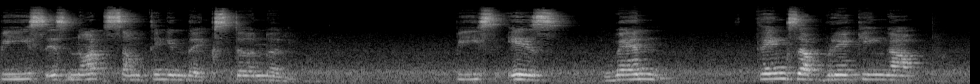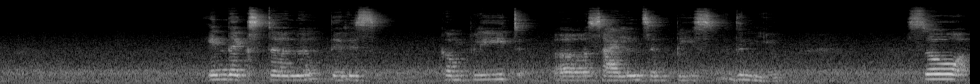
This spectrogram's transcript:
peace is not something in the external. Peace is when things are breaking up in the external, there is complete uh, silence and peace within you. So,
